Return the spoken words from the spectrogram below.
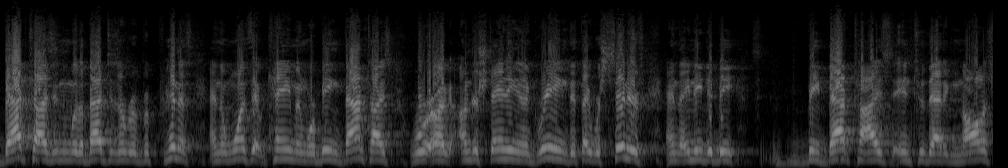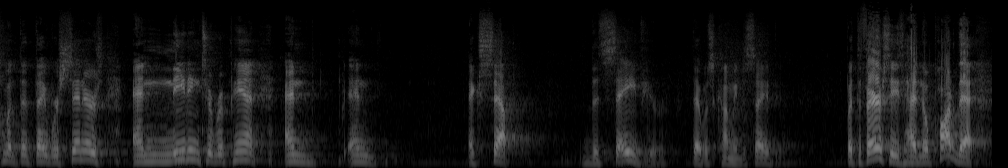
baptizing them with a baptism of repentance. And the ones that came and were being baptized were uh, understanding and agreeing that they were sinners and they need to be, be baptized into that acknowledgement that they were sinners and needing to repent and, and accept the Savior that was coming to save them. But the Pharisees had no part of that.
